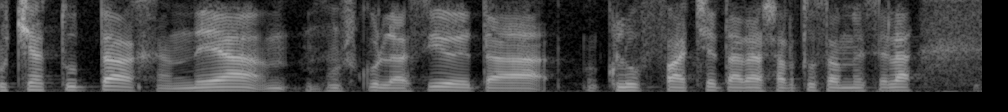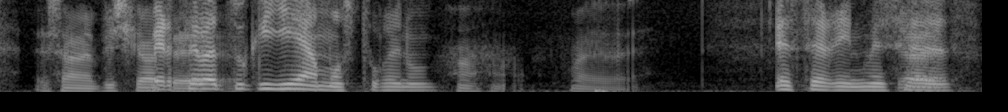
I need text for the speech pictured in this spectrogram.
kutsatuta jendea muskulazio eta klub fatxetara sartu zen bezala, esan pixka bat... Bertze eh, batzuk ilea moztu genuen. Aha, bai, bai. Ez egin, mesedez.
